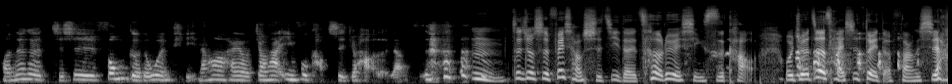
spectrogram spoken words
哦，那个只是风格的问题。然后还有教他应付考试就好了，这样子。嗯，这就是非常实际的策略性思考。我觉得这才是对的方向。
